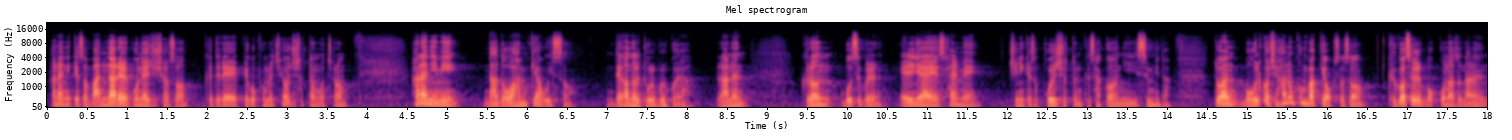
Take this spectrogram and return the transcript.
하나님께서 만나를 보내 주셔서 그들의 배고픔을 채워 주셨던 것처럼 하나님이 나 너와 함께 하고 있어. 내가 널 돌볼 거야. 라는 그런 모습을 엘리야의 삶에 주님께서 보여주셨던 그 사건이 있습니다. 또한 먹을 것이 한 움큼밖에 없어서 그것을 먹고 나서 나는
